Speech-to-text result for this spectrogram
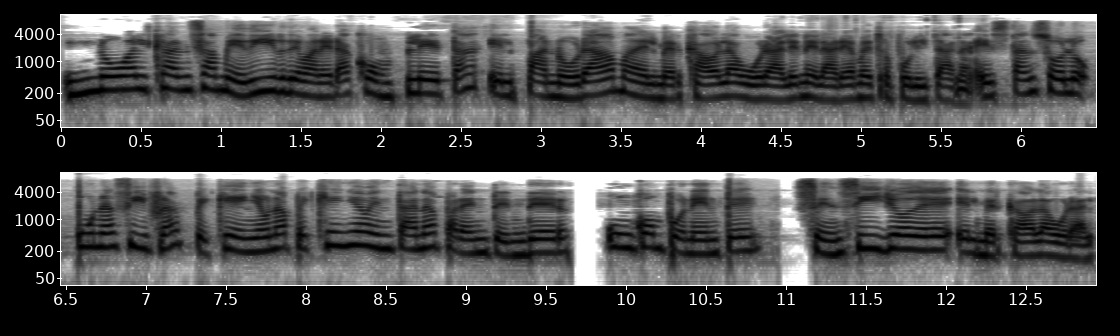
no alcanza a medir de manera completa el panorama del mercado laboral en el área metropolitana. Es tan solo una cifra pequeña, una pequeña ventana para entender un componente sencillo del mercado laboral.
